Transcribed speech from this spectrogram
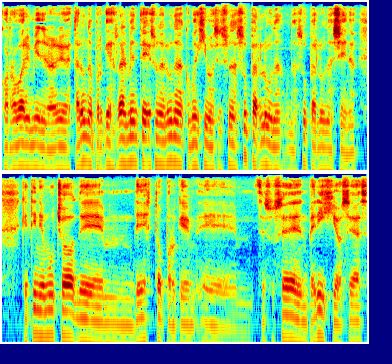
corroboren bien el horario de esta luna porque es realmente es una luna como dijimos es una super luna una super luna llena que tiene mucho de, mm, de esto porque eh, se sucede en perigio o sea es,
